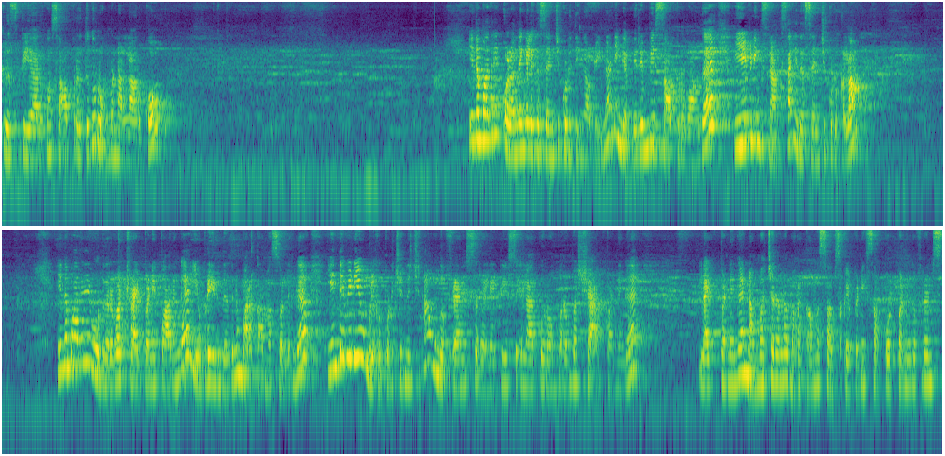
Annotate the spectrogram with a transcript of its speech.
கிறிஸ்பியாக இருக்கும். சாப்பிட்றதுக்கும் ரொம்ப நல்லாயிருக்கும் இந்த மாதிரி குழந்தைங்களுக்கு செஞ்சு கொடுத்தீங்க அப்படின்னா நீங்கள் விரும்பி சாப்பிடுவாங்க. ஈவினிங் ஸ்நாக்ஸாக இதை செஞ்சு கொடுக்கலாம். இந்த மாதிரி ஒரு தடவை ட்ரை பண்ணி பாருங்கள் எப்படி இருந்ததுன்னு மறக்காமல் சொல்லுங்கள் இந்த வீடியோ உங்களுக்கு பிடிச்சிருந்துச்சுன்னா உங்கள் ஃப்ரெண்ட்ஸ் ரிலேட்டிவ்ஸ் எல்லாருக்கும் ரொம்ப ரொம்ப ஷேர் பண்ணுங்கள் லைக் பண்ணுங்கள் நம்ம சேனலை மறக்காமல் சப்ஸ்கிரைப் பண்ணி சப்போர்ட் பண்ணுங்கள் ஃப்ரெண்ட்ஸ்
